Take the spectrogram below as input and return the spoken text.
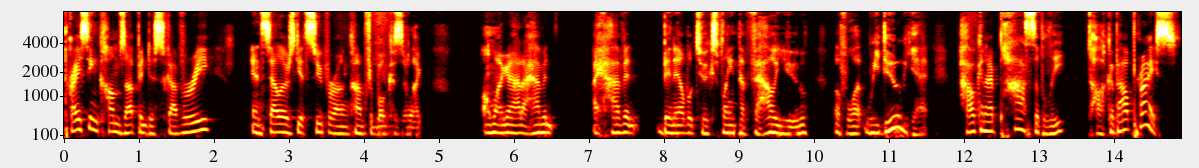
pricing comes up in discovery and sellers get super uncomfortable mm-hmm. because they're like oh my god i haven't i haven't been able to explain the value of what we do yet. How can i possibly talk about price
